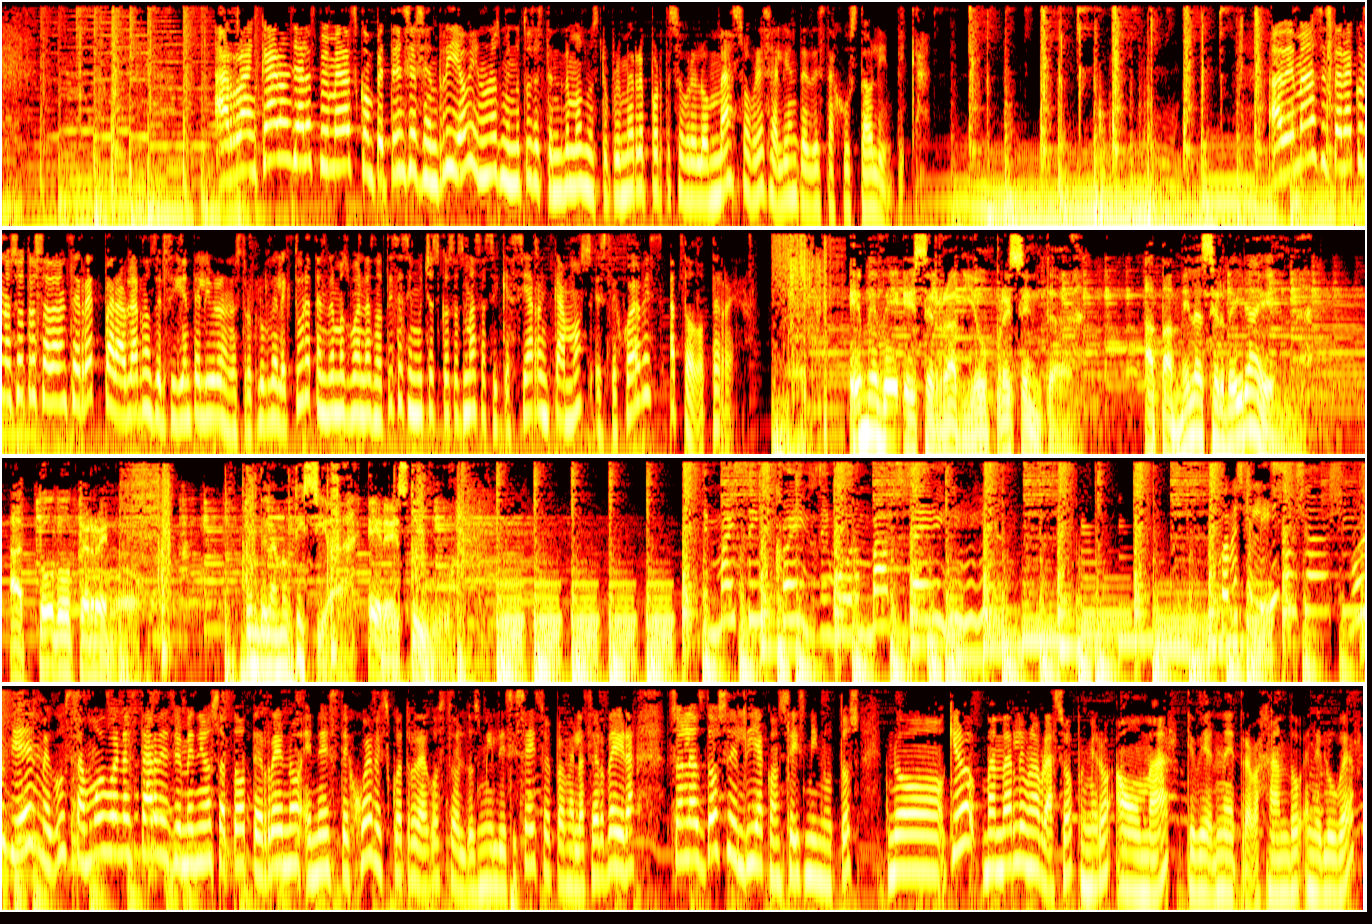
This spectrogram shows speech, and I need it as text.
Arrancaron ya las primeras competencias en Río y en unos minutos les tendremos nuestro primer reporte sobre lo más sobresaliente de esta justa olímpica. Además, estará con nosotros Adán Serret para hablarnos del siguiente libro de nuestro club de lectura. Tendremos buenas noticias y muchas cosas más, así que así arrancamos este jueves a todo terreno. MBS Radio presenta a Pamela Cerdeira en A Todo Terreno, donde la noticia eres tú. ¿Jueves feliz? Muy bien, me gusta. Muy buenas tardes. Bienvenidos a Todo Terreno en este jueves 4 de agosto del 2016. Soy Pamela Cerdeira. Son las 12 del día con 6 minutos. No quiero mandarle un abrazo primero a Omar, que viene trabajando en el Uber.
